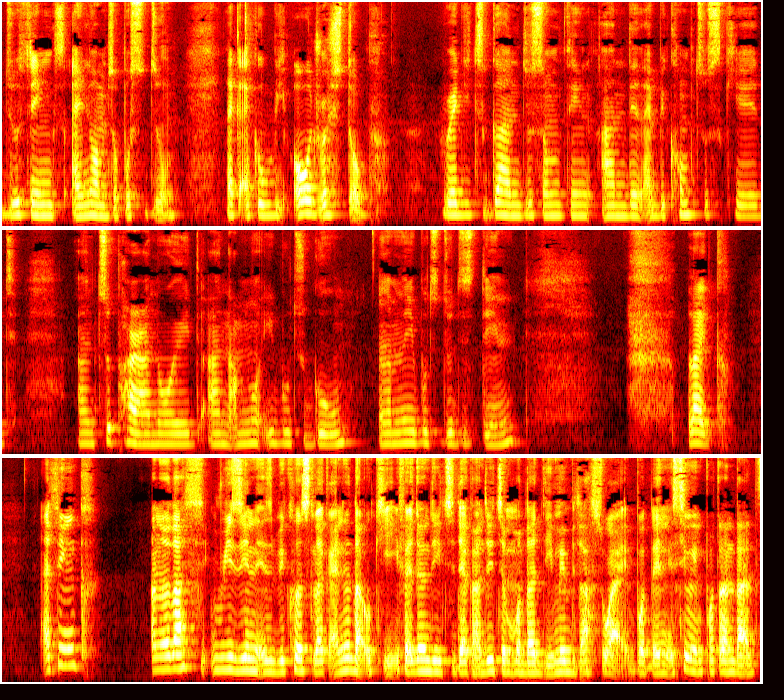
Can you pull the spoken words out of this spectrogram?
do things i know i'm supposed to do. Like i could be all dressed up ready to go and do something and then i become too scared and too paranoid and i'm not able to go and i'm not able to do this thing. Like i think another th- reason is because like i know that okay if i don't do it today i can do it another day maybe that's why. But then it's still important that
